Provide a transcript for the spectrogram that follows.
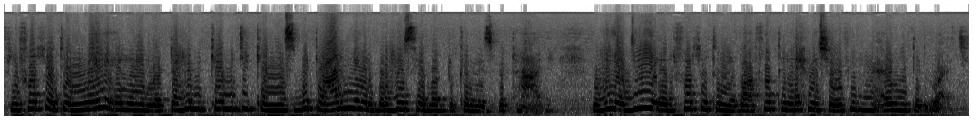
في فترة ما إن الالتهاب الكبدي كان نسبته عالية والبلهارسيا برضه كان نسبتها عالية وهي دي فتره المضاعفات اللي إحنا شايفينها قوي دلوقتي.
